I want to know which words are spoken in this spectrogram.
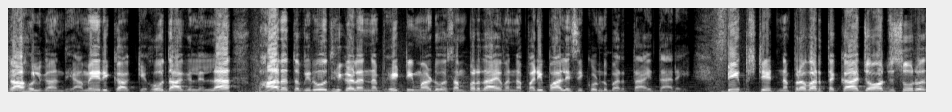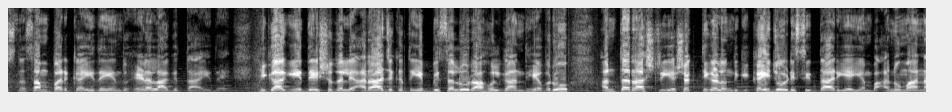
ರಾಹುಲ್ ಗಾಂಧಿ ಅಮೆರಿಕಕ್ಕೆ ಹೋದಾಗಲೆಲ್ಲ ಭಾರತ ವಿರೋಧಿಗಳನ್ನ ಭೇಟಿ ಮಾಡುವ ಸಂಪ್ರದಾಯವನ್ನ ಪರಿಪಾಲಿಸಿಕೊಂಡು ಬರ್ತಾ ಇದ್ದಾರೆ. ಡೀಪ್ ಸ್ಟೇಟ್ನ ಪ್ರವರ್ತಕ ಜಾರ್ಜ್ ಸೋರೋಸ್ನ ಸಂಪರ್ಕ ಇದೆ ಎಂದು ಹೇಳಲಾಗುತ್ತಾ ಇದೆ. ಹೀಗಾಗಿ ದೇಶದಲ್ಲಿ ಅರಾಜಕತೆ ಎಬ್ಬಿಸಲು ರಾಹುಲ್ ಗಾಂಧಿ ಅವರು ಅಂತಾರಾಷ್ಟ್ರೀಯ ಶಕ್ತಿಗಳೊಂದಿಗೆ ಕೈಜೋಡಿಸಿದ್ದಾರೆಯೇ ಎಂಬ ಅನುಮಾನ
